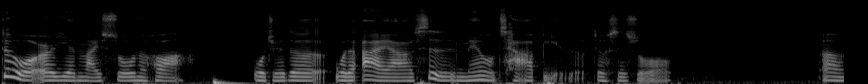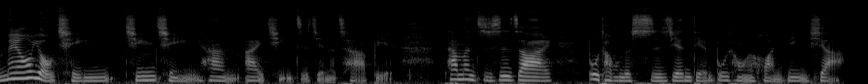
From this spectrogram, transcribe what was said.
对我而言来说的话，我觉得我的爱啊是没有差别的，就是说，呃，没有友情、亲情和爱情之间的差别，他们只是在不同的时间点、不同的环境下。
